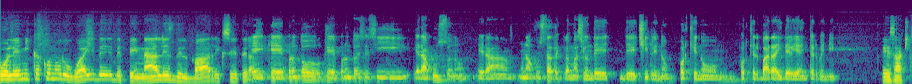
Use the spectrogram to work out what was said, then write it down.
Polémica con Uruguay de, de penales, del VAR, etcétera. Eh, que de pronto, que de pronto ese sí era justo, ¿no? Era una justa reclamación de, de Chile, ¿no? Porque no, porque el VAR ahí debía intervenir. Exacto.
